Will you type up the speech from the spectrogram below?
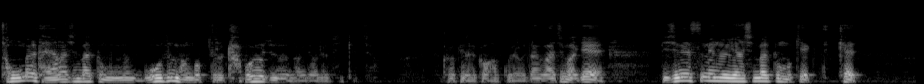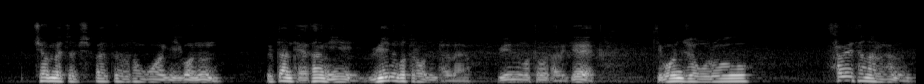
정말 다양한 신발끈 묶는 모든 방법들을 다 보여주는 강좌가 될 수 있겠죠. 그렇게 될 것 같고요. 그 다음 마지막에 비즈니스맨을 위한 신발끈 묶기 에티켓 취업 매점 신발끈으로 성공하기 이거는 일단 대상이 위에 있는 것들하고 좀 달라요. 위에 있는 것들하고 다르게 기본적으로 사회생활을 하는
